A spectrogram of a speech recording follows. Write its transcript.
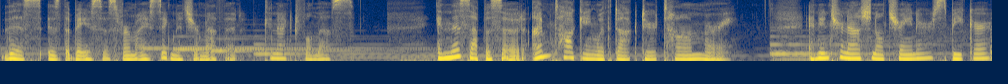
This is the basis for my signature method, connectfulness. In this episode, I'm talking with Dr. Tom Murray, an international trainer, speaker,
